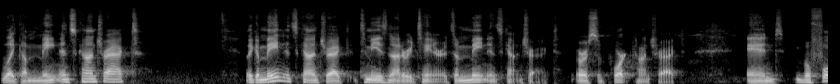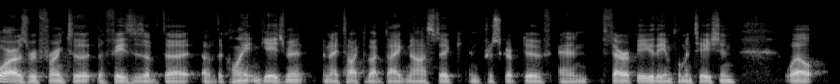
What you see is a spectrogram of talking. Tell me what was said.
like a maintenance contract like a maintenance contract to me is not a retainer. It's a maintenance contract or a support contract. And before i was referring to the phases of the of the client engagement and i talked about diagnostic and prescriptive and therapy the implementation. Well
